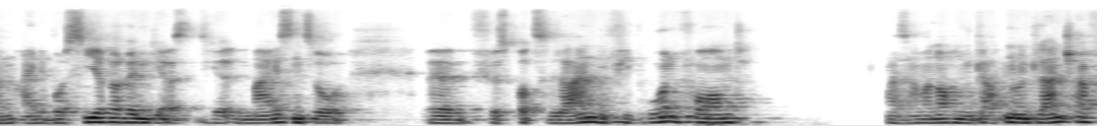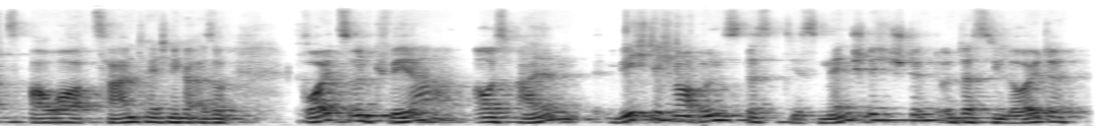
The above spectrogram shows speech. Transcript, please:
ähm, eine Bossiererin, die, die meistens so äh, fürs Porzellan die Figuren formt. Was haben wir noch? Einen Garten- und Landschaftsbauer, Zahntechniker, also kreuz und quer aus allem. Wichtig war uns, dass das Menschliche stimmt und dass die Leute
